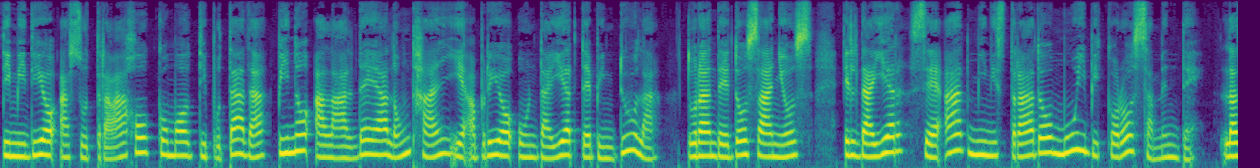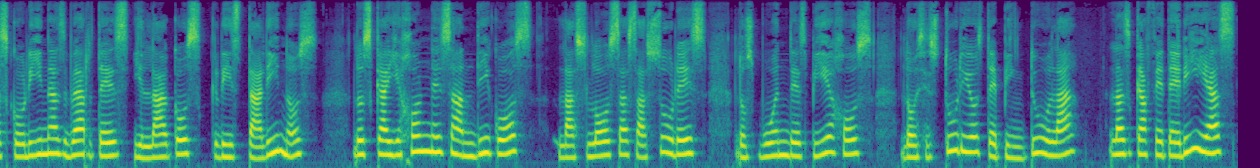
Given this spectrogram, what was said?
dimitió a su trabajo como diputada, vino a la aldea Longtan y abrió un taller de pintura. Durante dos años, el taller se ha administrado muy vigorosamente. Las colinas verdes y lagos cristalinos, los callejones antiguos, las losas azules, los puentes viejos, los estudios de pintura, las cafeterías,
